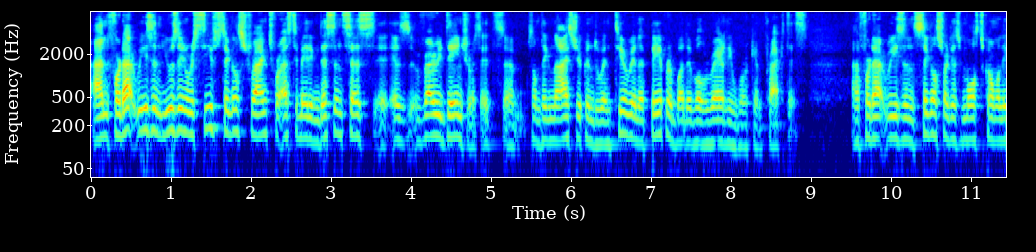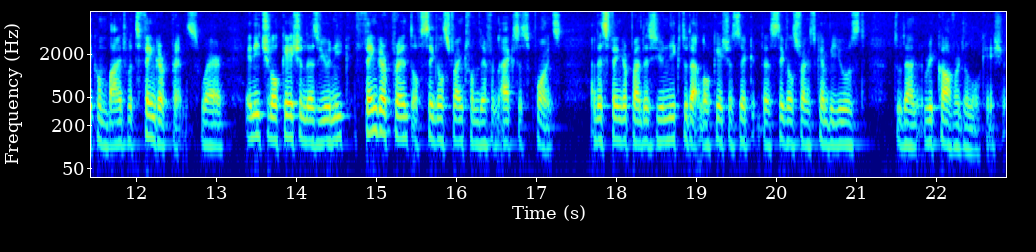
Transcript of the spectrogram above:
And for that reason, using received signal strength for estimating distances is very dangerous. It's um, something nice you can do in theory in a paper, but it will rarely work in practice. And for that reason, signal strength is most commonly combined with fingerprints, where in each location there's a unique fingerprint of signal strength from different access points. And this fingerprint is unique to that location, so the signal strength can be used to then recover the location.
